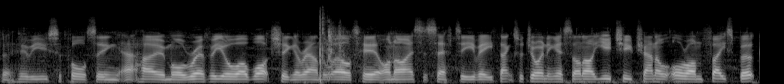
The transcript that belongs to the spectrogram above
But who are you supporting at home or wherever you are watching around the world here on ISSF TV? Thanks for joining us on our YouTube channel or on Facebook.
